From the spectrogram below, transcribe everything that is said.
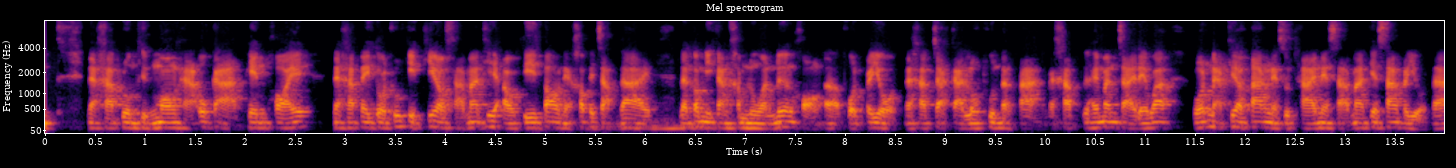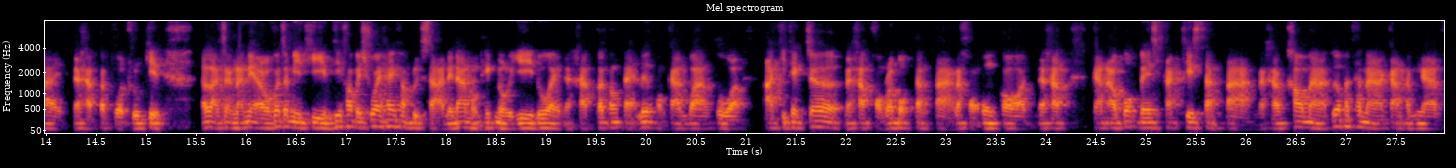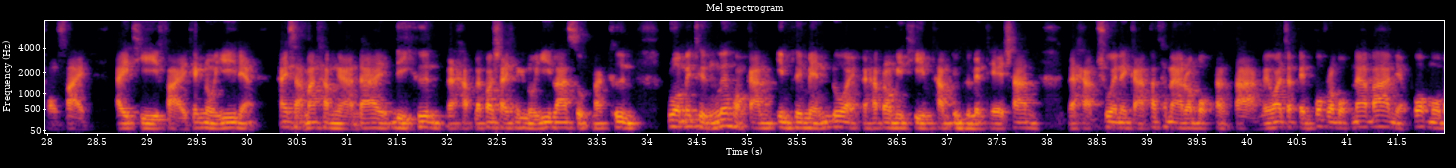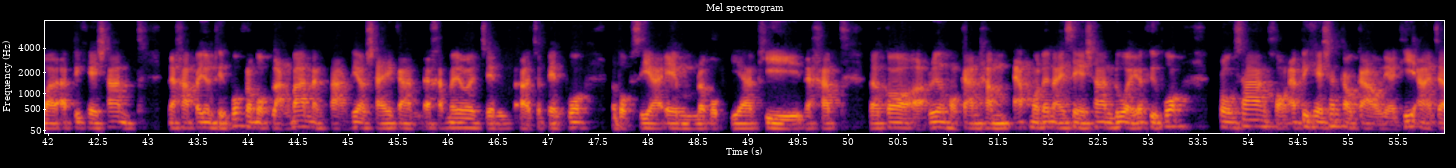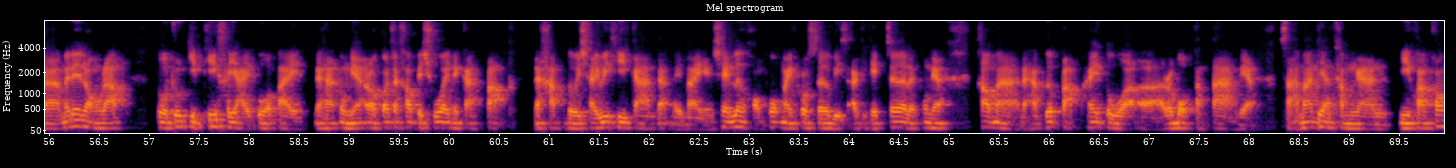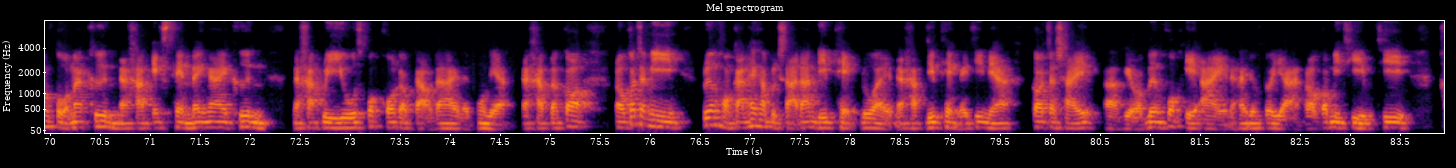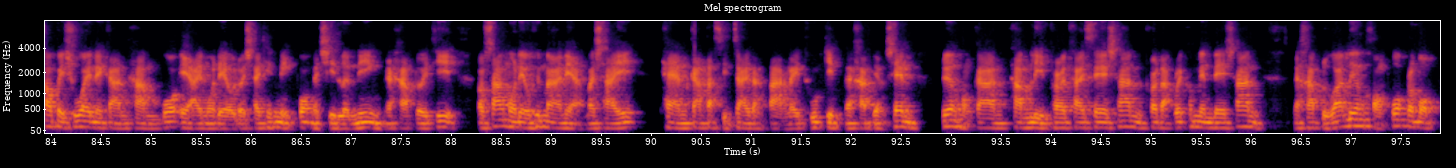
นะครับรวมถึงมองหาโอกาส pain point นะครับในตัวธุรกิจที่เราสามารถที่จะเอาดิจิตอลเนี่ยเข้าไปจับได้ แล้วก็มีการคำนวณเรื่องของผลประโยชน์นะครับจากการลงทุนต่างๆนะครับเพื่อให้มั่นใจได้ว่า roadmap ที่เราตั้งเนี่ยสุดท้ายเนี่ยสามารถที่จะสร้างประโยชน์ได้นะครับกับตัวธุรกิจ และหลังจากนั้นเนี่ยเราก็จะมีทีมที่เข้าไปช่วยให้คำปรึกษาในด้านของเทคโนโลยีด้วยนะครับก็ตั้งแต่เรื่องของการวางตัว architecture นะครับของระบบต่างๆ และขององค์กรนะครับการเอาพวก best practice ต่างๆนะครับเข้ามาเพื่อพัฒนาการทำงานของฝ่ายไอทีฝ่ายเทคโนโลยีเนี่ย ให้สามารถทำงานได้ดีขึ้นนะครับ แล้วก็ใช้เทคโนโลยีล่าสุดมากขึ้น รวมไปถึงเรื่องของการ implement ด้วยนะครับ เรามีทีมทำ implementation นะครับ ช่วยในการพัฒนาระบบต่างๆ ไม่ว่าจะเป็นพวกระบบหน้าบ้านอย่างพวก mobile application นะครับ ไปจนถึงพวกระบบหลังบ้านต่างๆ ที่เราใช้กันนะครับ ไม่ว่าจะจะเป็นพวกระบบ CRM ระบบ ERP นะครับ แล้วก็เรื่องของการทำแอป modernization ด้วย ก็คือพวกโครงสร้างของแอปพลิเคชันเก่าๆ เนี่ยที่อาจจะไม่ได้รองรับ ตัวธุรกิจที่ขยายตัวไปนะฮะตรงนี้เราก็จะเข้าไปช่วยในการปรับนะครับโดยใช้วิธีการแบบใหม่ๆอย่างเช่นเรื่องของพวก microservice architecture อะไรพวกนี้เข้ามานะครับเพื่อปรับให้ตัวระบบต่างๆเนี่ยสามารถที่จะทำงานมีความคล่องตัวมากขึ้นนะครับ extend ได้ง่ายขึ้น นะครับ reuse พวกโค้ดเก่าๆได้อะไรพวกนี้นะครับ แล้วก็เราก็จะมีเรื่องของการให้คำปรึกษาด้าน deep tech ด้วยนะครับ deep tech ในที่นี้ก็จะใช้เกี่ยวกับเรื่องพวก AI นะครับยกตัวอย่าง เราก็มีทีมที่เข้าไปช่วยในการทำพวก AI โมเดลโดยใช้เทคนิคพวก machine learning นะครับ โดยที่เราสร้างโมเดลขึ้นมาเนี่ยมาใช้แทนการตัดสินใจต่างๆ ในธุรกิจนะครับ อย่างเช่น เรื่องของการทำ lead prioritization product recommendation นะครับ หรือว่าเรื่องของพวกระบบ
